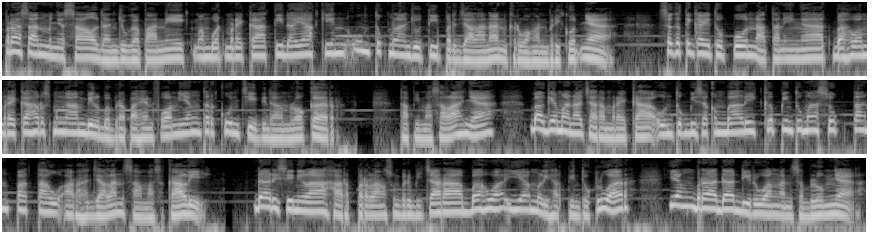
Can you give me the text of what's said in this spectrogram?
Perasaan menyesal dan juga panik membuat mereka tidak yakin untuk melanjuti perjalanan ke ruangan berikutnya. Seketika itu pun Nathan ingat bahwa mereka harus mengambil beberapa handphone yang terkunci di dalam locker. Tapi masalahnya, bagaimana cara mereka untuk bisa kembali ke pintu masuk tanpa tahu arah jalan sama sekali? Dari sinilah Harper langsung berbicara bahwa ia melihat pintu keluar yang berada di ruangan sebelumnya.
